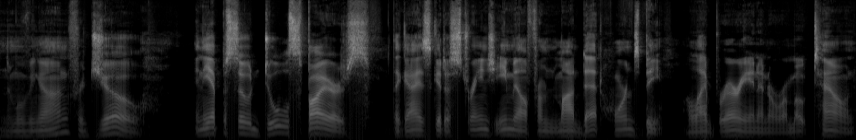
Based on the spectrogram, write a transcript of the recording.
and moving on for Jo. In the episode Dual Spires, the guys get a strange email from Maudette Hornsby, a librarian in a remote town.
